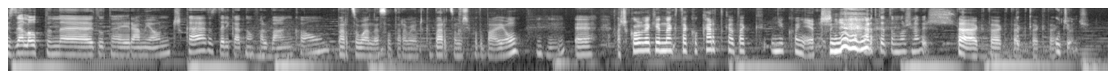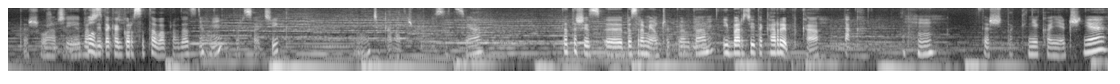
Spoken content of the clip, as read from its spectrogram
Zalotne tutaj ramionczka z delikatną falbanką. Bardzo ładne są te ramionczka, bardzo mi się podobają. E, aczkolwiek jednak ta kokardka tak niekoniecznie. Kartkę to można, wiesz, Tak, tak, tak, tak, tak. uciąć. Też ładnie. Bardziej pozbyć. taka gorsetowa, prawda? Zdjęłam Mhm. gorsecik. Ciekawa też propozycja. Ta też jest e, bez ramionczek, prawda? Mhm. I bardziej taka rybka. Tak. Też tak niekoniecznie.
